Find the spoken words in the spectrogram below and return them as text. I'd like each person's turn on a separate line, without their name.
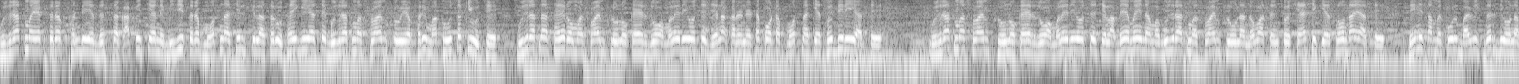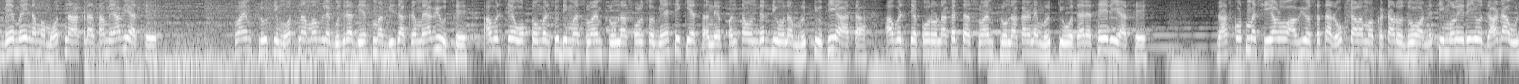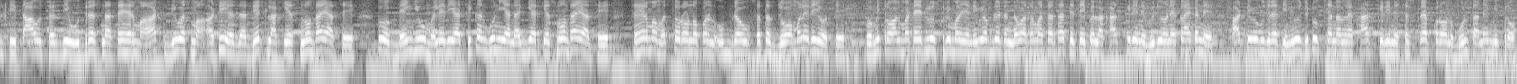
ગુજરાતમાં એક તરફ ઠંડીએ દસ્તક આપી છે અને બીજી તરફ મોતના સિલસિલા શરૂ થઈ ગયા છે. ગુજરાતમાં સ્વાઇન ફ્લૂએ ફરી માથું ઉસક્યું છે. ગુજરાતના શહેરોમાં સ્વાઇન ફ્લૂનો કહેર જોવા મળી રહ્યો છે, જેના કારણે ટપોટપ મોતના કેસ વધી રહ્યા છે. ગુજરાતમાં સ્વાઇન ફ્લૂનો કહેર જોવા મળી રહ્યો છે. છેલ્લા બે મહિનામાં ગુજરાતમાં સ્વાઇન ફ્લૂના નવા ત્રણસો છ્યાસી કેસ નોંધાયા છે, જેની સામે કુલ બાવીસ દર્દીઓના બે મહિનામાં મોતના આંકડા સામે આવ્યા છે. સ્વાઇન ફ્લૂથી મોતના મામલે ગુજરાત દેશમાં બીજા ક્રમે આવ્યું છે. આ વર્ષે ઓક્ટોબર સુધીમાં સ્વાઇન ફ્લૂના સોળસો બ્યાસી કેસ અને પંચાવન દર્દીઓના મૃત્યુ થયા હતા. આ વર્ષે કોરોના કરતાં સ્વાઇન ફ્લૂના કારણે મૃત્યુ વધારે થઈ રહ્યા છે. રાજકોટમાં શિયાળો આવ્યો છતાં રોગચાળામાં ઘટાડો જોવા નથી મળી રહ્યો. જાડા, ઉલટી, તાવ, શરદી, ઉધરસના શહેરમાં આઠ દિવસમાં અઢી હજાર જેટલા કેસ નોંધાયા છે. તો ડેન્ગ્યુ, મલેરિયા ચિકનગુનિયાના અગિયાર કેસ નોંધાયા છે. શહેરમાં મચ્છરોનો પણ ઉપદ્રવ સતત જોવા મળી રહ્યો છે. તો મિત્રો, હાલ માટે એટલું જ. ફ્રી મળીએ નવી અપડેટ અને નવા સમાચાર સાથે. તે પહેલાં ખાસ કરીને વિડીયોને લાઈક અને આરટીવી ગુજરાતી ન્યૂઝ યુટ્યુબ ચેનલને ખાસ કરીને સબસ્ક્રાઈબ કરવાનું ભૂલતા નહીં મિત્રો.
